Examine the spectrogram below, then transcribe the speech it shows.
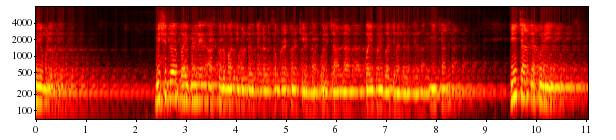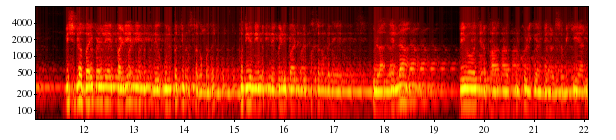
പ്രിയമുള്ളവരെ വിശുദ്ധ ബൈബിളിനെ ആസ്പദമാക്കിക്കൊണ്ട് ഞങ്ങൾ സംപ്രേഷണം ചെയ്യുന്ന ഒരു ചാനലാണ് ബൈബിൾ വചനങ്ങൾ എന്ന ഈ ചാനൽ. ഈ ചാനലിൽ കൂടി വിശുദ്ധ ബൈബിളിലെ പഴയ നിയമത്തിലെ ഉൽപ്പത്തി പുസ്തകം മുതൽ പുതിയ നിയമത്തിലെ വെളിപാടിന്റെ പുസ്തകം വരെ ഉള്ള എല്ലാ ദൈവവചന ഭാഗങ്ങളും ഉൾക്കൊള്ളിക്കാൻ ഞങ്ങൾ ശ്രമിക്കുകയാണ്.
